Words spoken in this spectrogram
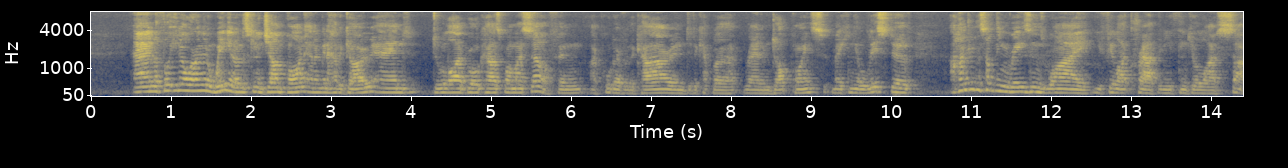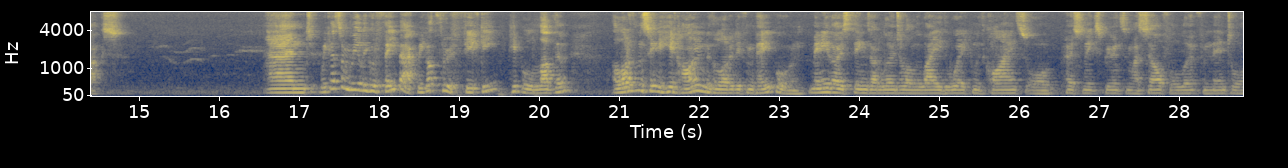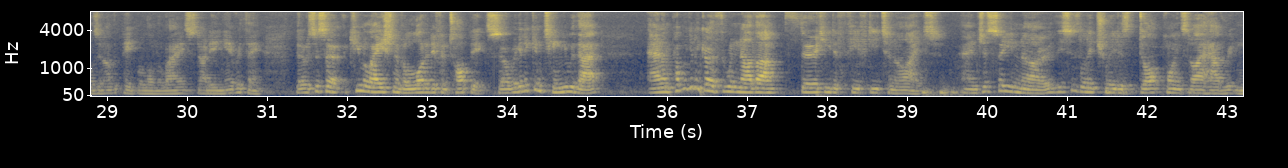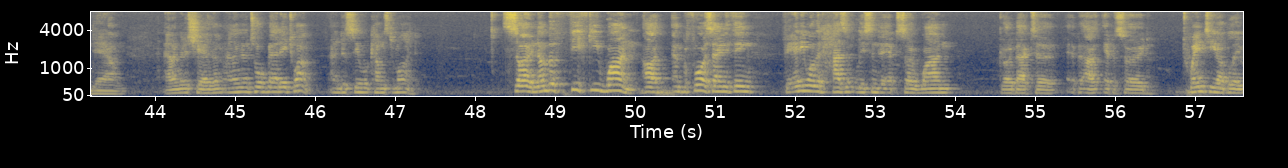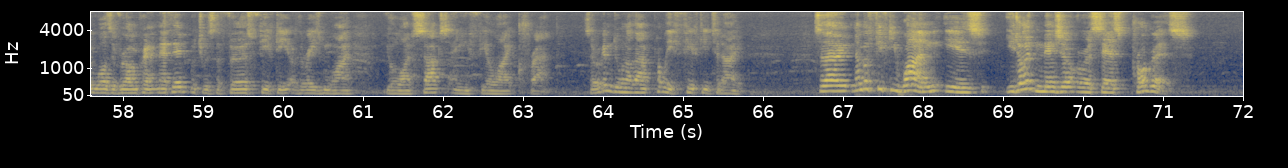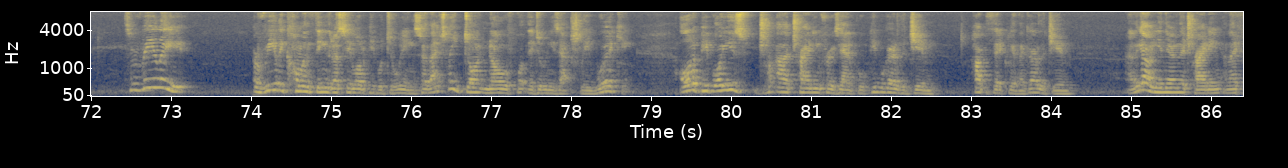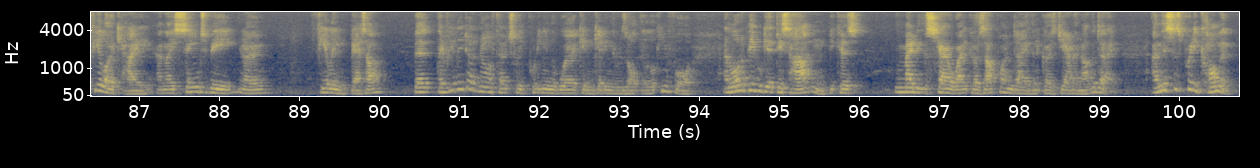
And I thought, you know what, I'm going to wing it. I'm just going to jump on and I'm going to have a go and do a live broadcast by myself. And I pulled over the car and did a couple of random dot points, making a list of 100 and something reasons why you feel like crap and you think your life sucks and we got some really good feedback. We got through 50, people loved them. A lot of them seem to hit home with a lot of different people, and many of those things I learned along the way, either working with clients or personally experiencing myself, or learnt from mentors and other people along the way, studying everything. It was just an accumulation of a lot of different topics. So we're going to continue with that, and I'm probably going to go through another 30 to 50 tonight. And just so you know, this is literally just dot points that I have written down, and I'm going to share them, and I'm going to talk about each one and to see what comes to mind. So, number 51. Uh, and before I say anything, for anyone that hasn't listened to episode 1, go back to uh, episode 20, I believe it was, of Rohan Parrant Method, which was the first 50 of the reason why your life sucks and you feel like crap. So, we're going to do another probably 50 today. So, number 51 is you don't measure or assess progress. It's a really a really common thing that I see a lot of people doing. So they actually don't know if what they're doing is actually working. A lot of people, I use uh, training for example, people go to the gym, hypothetically, they go to the gym and they're going in there and they're training and they feel okay and they seem to be, you know, feeling better, but they really don't know if they're actually putting in the work and getting the result they're looking for. And a lot of people get disheartened because maybe the scale weight goes up one day, then it goes down another day. And this is pretty common.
